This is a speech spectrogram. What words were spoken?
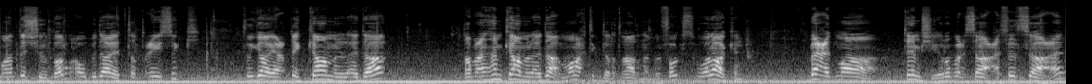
ما تدش البر أو بداية تطعيسك تلقاه يعطيك كامل الأداء. طبعا هم كامل الأداء ما راح تقدر تقارنه بالفوكس. ولكن بعد ما تمشي ربع ساعة ثلث ساعة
